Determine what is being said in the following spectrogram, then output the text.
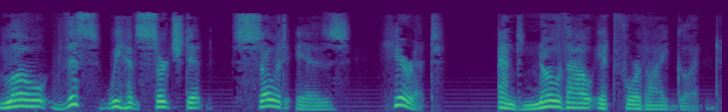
Lo, this we have searched it, so it is. Hear it, and know thou it for thy good.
